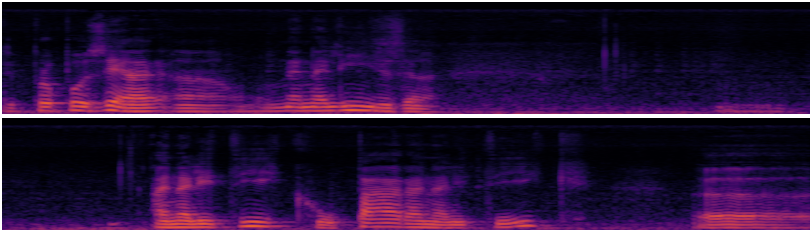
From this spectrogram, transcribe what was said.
de, proposer une analyse analytique ou par-analytique euh,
